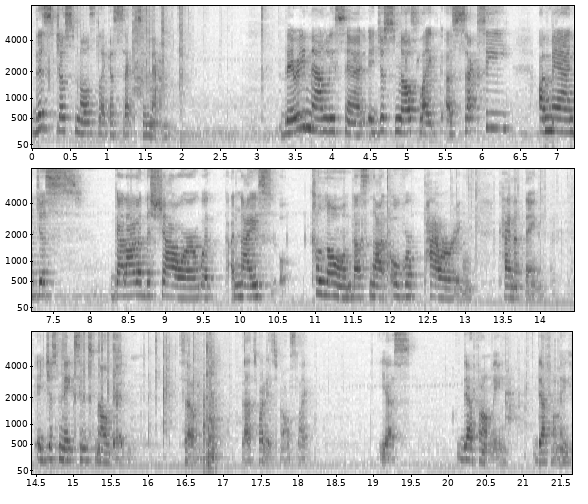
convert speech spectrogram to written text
This just smells like a sexy man. Very manly scent. It just smells like a sexy, a man just got out of the shower with a nice cologne that's not overpowering kind of thing. It just makes him smell good. So that's what it smells like. Yes, definitely, definitely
